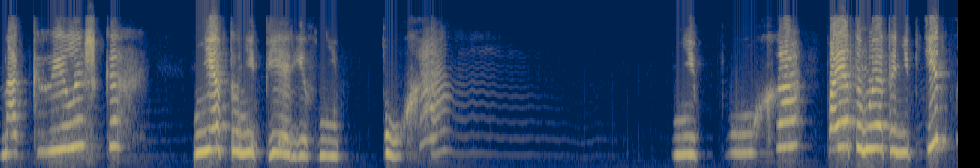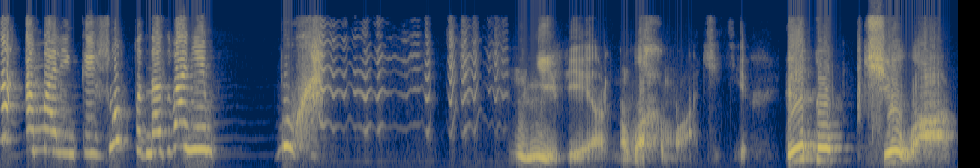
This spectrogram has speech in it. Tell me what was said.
На крылышках нету ни перьев, ни пуха, ни пуха. Поэтому это не птица, а маленький жук под названием муха. Неверно, лохматики. Это пчела.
